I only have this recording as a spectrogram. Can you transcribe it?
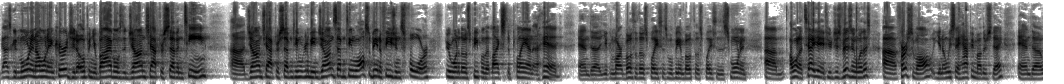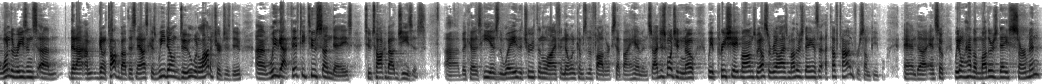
Guys, good morning. I want to encourage you to open your Bibles to John chapter 17. Uh, John chapter 17. We're going to be in John 17. We'll also be in Ephesians 4 if you're one of those people that likes to plan ahead. And uh, you can mark both of those places. We'll be in both those places this morning. Um, I want to tell you, if you're just visiting with us, uh, first of all, you know, we say Happy Mother's Day. And uh, one of the reasons um, that I, am going to talk about this now is because we don't do what a lot of churches do. Um, we've got 52 Sundays to talk about Jesus uh, because he is the way, the truth, and the life, and no one comes to the Father except by him. And so I just want you to know we appreciate moms. We also realize Mother's Day is a, a tough time for some people. And, uh, and so we don't have a Mother's Day sermon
